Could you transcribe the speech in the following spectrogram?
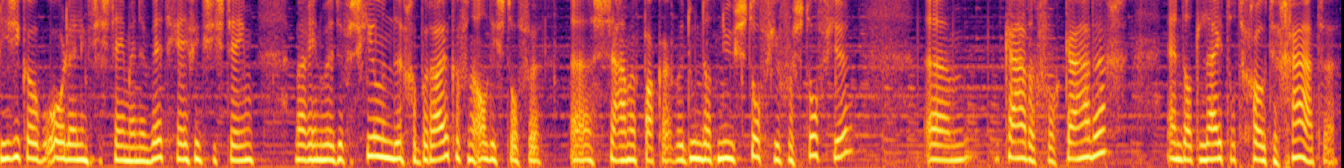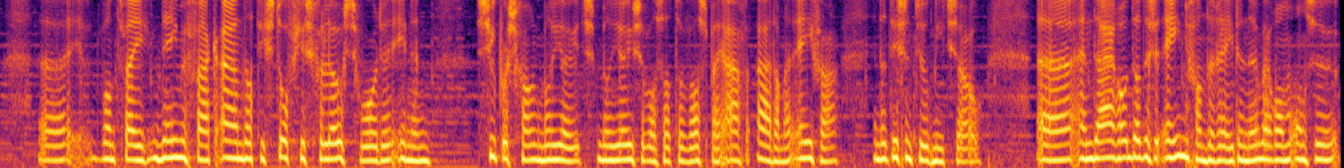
risicobeoordelingssysteem en een wetgevingssysteem waarin we de verschillende gebruiken van al die stoffen uh, samenpakken. We doen dat nu stofje voor stofje, um, kader voor kader. En dat leidt tot grote gaten. Uh, want wij nemen vaak aan dat die stofjes geloosd worden in een superschoon milieu. Het milieu zoals dat er was bij Adam en Eva. En dat is natuurlijk niet zo. Uh, en daarom, dat is een van de redenen waarom onze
